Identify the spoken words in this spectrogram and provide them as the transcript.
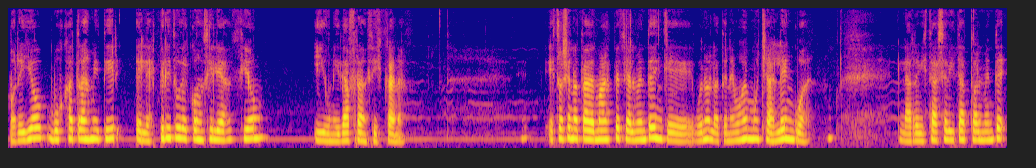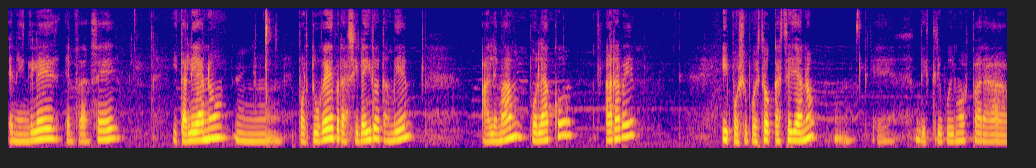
por ello busca transmitir el espíritu de conciliación y unidad franciscana. Esto se nota además especialmente en que, bueno, la tenemos en muchas lenguas. La revista se edita actualmente en inglés, en francés, italiano, mmm, portugués, brasileiro también, alemán, polaco, árabe y por supuesto castellano, que distribuimos para,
